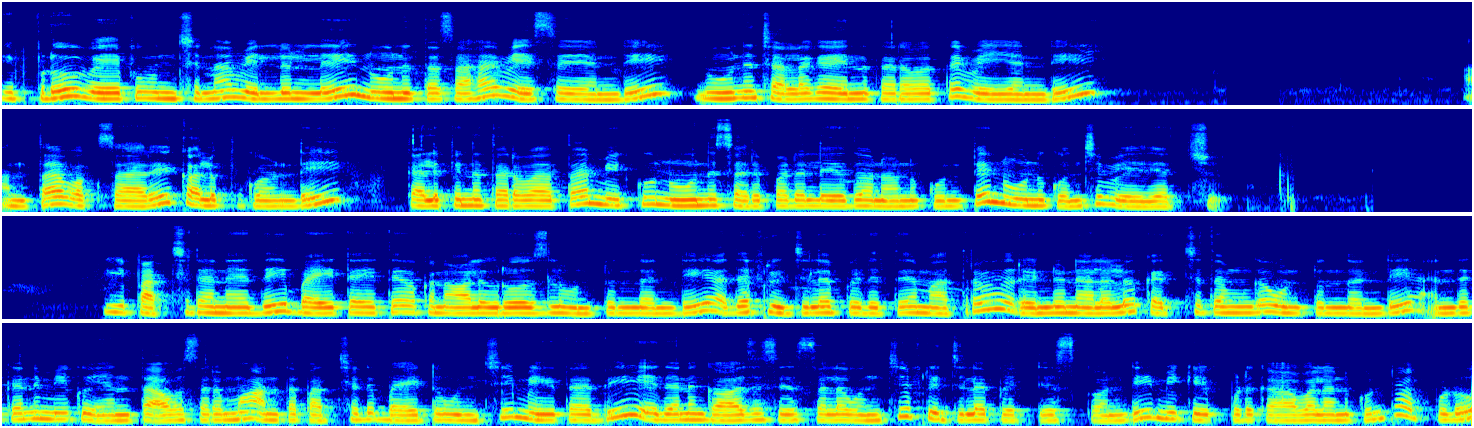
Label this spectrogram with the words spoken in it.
ఇప్పుడు వేపు ఉంచిన వెల్లుల్లి నూనెతో సహా వేసేయండి. నూనె చల్లగా అయిన తర్వాత వేయండి. అంతా ఒకసారి కలుపుకోండి. కలిపిన తర్వాత మీకు నూనె సరిపడలేదు అని అనుకుంటే నూనె కొంచెం వేయచ్చు. ఈ పచ్చడి అనేది బయట అయితే ఒక నాలుగు రోజులు ఉంటుందండి. అదే ఫ్రిడ్జ్లో పెడితే మాత్రం రెండు నెలలు ఖచ్చితంగా ఉంటుందండి. అందుకని మీకు ఎంత అవసరమో అంత పచ్చడి బయట ఉంచి మిగతాది ఏదైనా గాజు సీసాలో ఉంచి ఫ్రిడ్జ్లో పెట్టేసుకోండి. మీకు ఎప్పుడు కావాలనుకుంటే అప్పుడు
